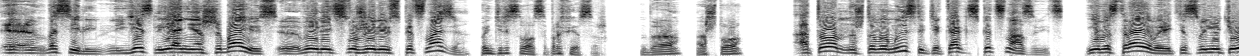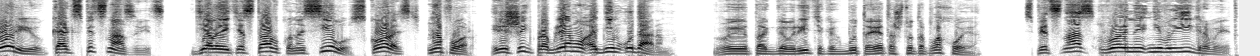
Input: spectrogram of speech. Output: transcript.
«Э, «Василий, если я не ошибаюсь, э, вы ведь служили в спецназе?» — поинтересовался профессор. «Да, а что?» «А то, что вы мыслите как спецназовец и выстраиваете свою теорию как спецназовец. Делаете ставку на силу, скорость, напор. Решить проблему одним ударом. Вы так говорите, как будто это что-то плохое. Спецназ войны не выигрывает.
